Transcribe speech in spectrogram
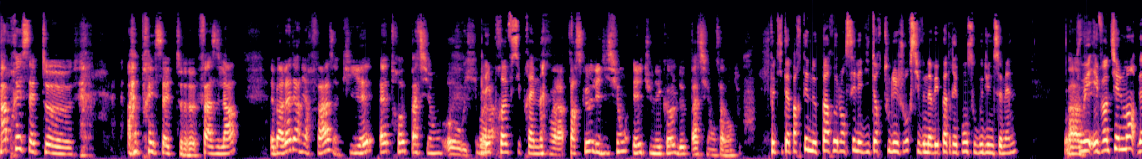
après cette, euh, après cette phase-là, et eh ben, la dernière phase qui est être patient. Oh oui. L'épreuve suprême. Voilà, parce que l'édition est une école de patience avant tout. Petit aparté, ne pas relancer l'éditeur tous les jours si vous n'avez pas de réponse au bout d'une semaine. Vous ah. pouvez éventuellement. Bah,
